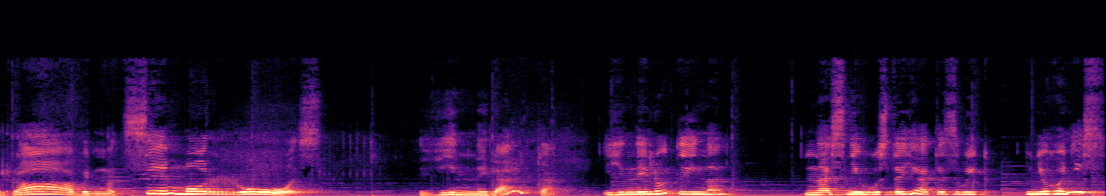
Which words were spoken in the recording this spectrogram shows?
Правильно, це мороз. Він не лялька і не людина. На снігу стояти звик, в нього ніс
